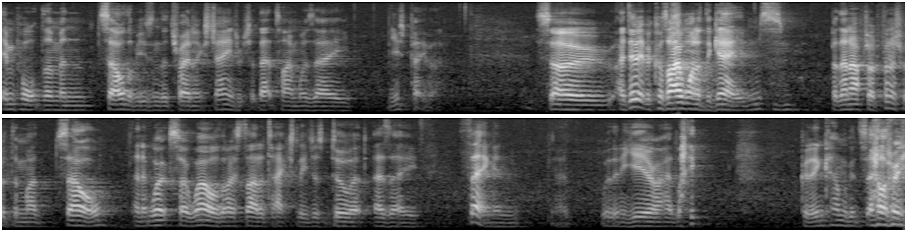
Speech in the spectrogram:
import them and sell them using the trade and exchange, which at that time was a newspaper. So I did it because I wanted the games, but then after I'd finished with them, I'd sell, and it worked so well that I started to actually just do it as a thing. And you know, within a year, I had like good income, good salary.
